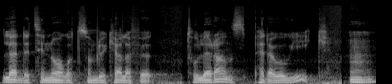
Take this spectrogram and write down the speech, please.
ledde till något som du kallar för toleranspedagogik. Mm.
